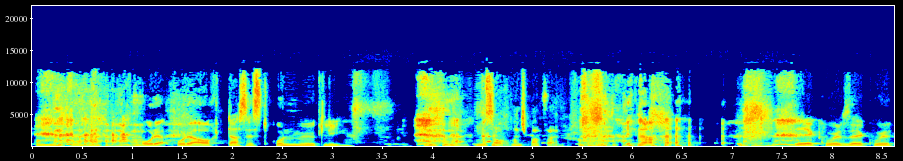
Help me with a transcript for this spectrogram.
oder, oder auch, das ist unmöglich. Muss auch manchmal sein. genau. Sehr cool, sehr cool.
